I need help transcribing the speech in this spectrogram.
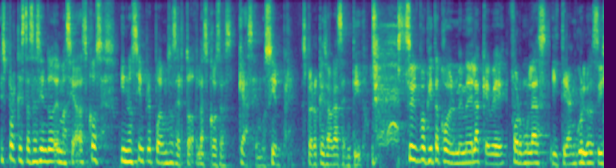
es porque estás haciendo demasiadas cosas y no siempre podemos hacer todas las cosas que hacemos siempre. Espero que eso haga sentido. Estoy un poquito como el meme de la que ve fórmulas y triángulos y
